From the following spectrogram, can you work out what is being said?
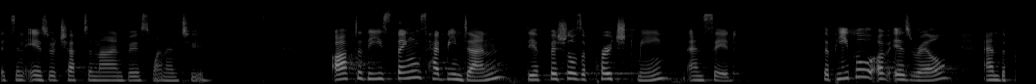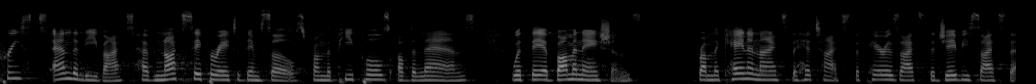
It's in Ezra chapter 9, verse 1 and 2. After these things had been done, the officials approached me and said, The people of Israel and the priests and the Levites have not separated themselves from the peoples of the lands with their abominations, from the Canaanites, the Hittites, the Perizzites, the Jebusites, the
